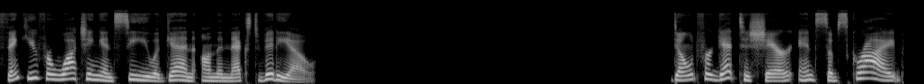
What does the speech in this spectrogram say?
Thank you for watching and see you again on the next video. Don't forget to share and subscribe.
